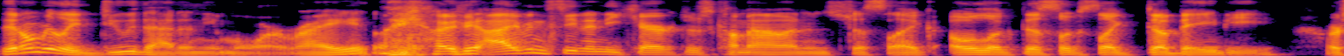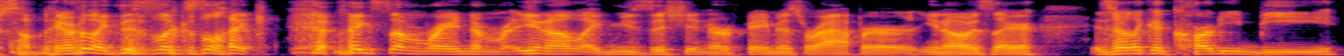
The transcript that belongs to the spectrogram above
they don't really do that anymore, right? Like, I, mean, I haven't seen any characters come out and it's just like, oh, look, this looks like the baby or something, or like this looks like like some random, you know, like musician or famous rapper. You know, is there is there like a Cardi B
